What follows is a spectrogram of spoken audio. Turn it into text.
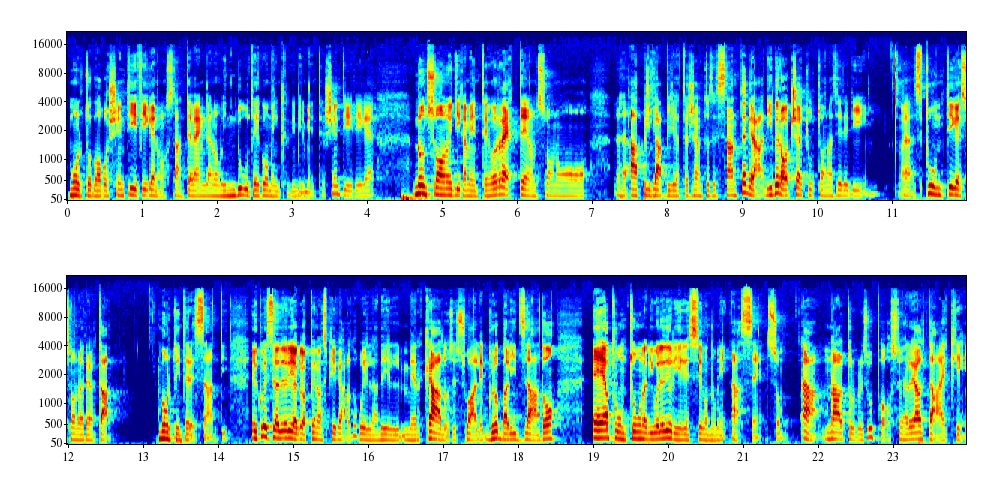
molto poco scientifiche, nonostante vengano vendute come incredibilmente scientifiche, non sono eticamente corrette, non sono eh, applicabili a 360 gradi, però c'è tutta una serie di eh, spunti che sono in realtà molto interessanti. E questa teoria che ho appena spiegato, quella del mercato sessuale globalizzato, è appunto una di quelle teorie che secondo me ha senso. Ha un altro presupposto, in realtà è che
